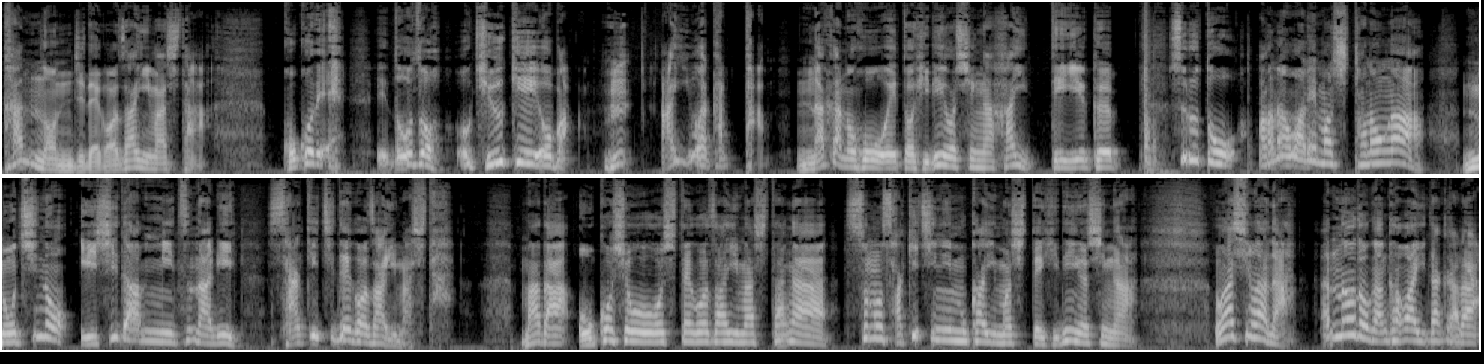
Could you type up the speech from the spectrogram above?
観音寺でございました。ここで、どうぞ、休憩をば。ん？あい、わかった。中の方へと秀吉が入ってゆく。すると、現れましたのが、後の石田三成、佐吉でございました。まだお故障をしてございましたが、その佐吉に向かいまして秀吉が、わしはな、喉が渇いたから、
